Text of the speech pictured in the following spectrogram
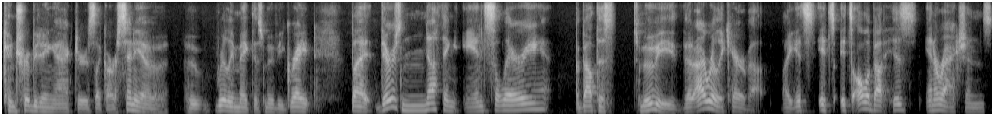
contributing actors like Arsenio who really make this movie great, but there's nothing ancillary about this movie that I really care about. Like it's it's it's all about his interactions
